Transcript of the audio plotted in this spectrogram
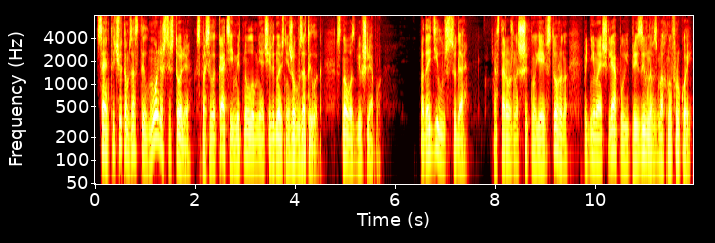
«Сань, ты что там застыл? Молишься, что ли?» — спросила Катя и метнула мне очередной снежок в затылок, снова сбив шляпу. «Подойди лучше сюда». Осторожно шикнул я ей в сторону, поднимая шляпу и призывно взмахнув рукой.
